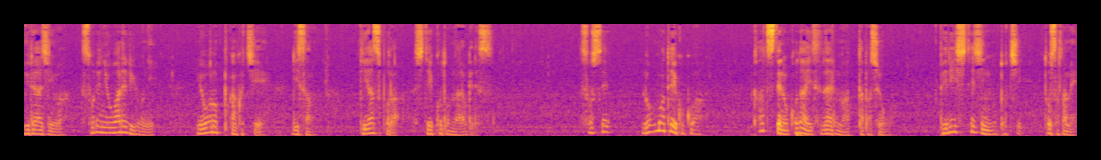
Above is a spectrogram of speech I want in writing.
ユダヤ人はそれに追われるようにヨーロッパ各地へ離散ディアスポラしていくことになるわけです。そしてローマ帝国はかつての古代イスラエルのあった場所をペリシテ人の土地と定め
